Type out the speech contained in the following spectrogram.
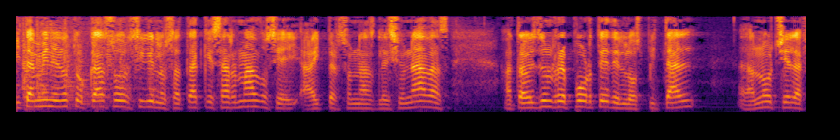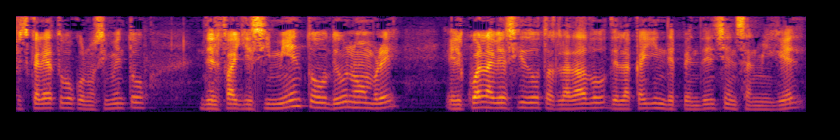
Y también en otro caso siguen los ataques armados y hay, personas lesionadas. A través de un reporte del hospital, anoche la Fiscalía tuvo conocimiento del fallecimiento de un hombre, el cual había sido trasladado de la calle Independencia en San Miguel,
